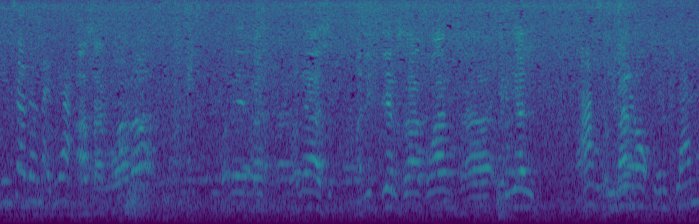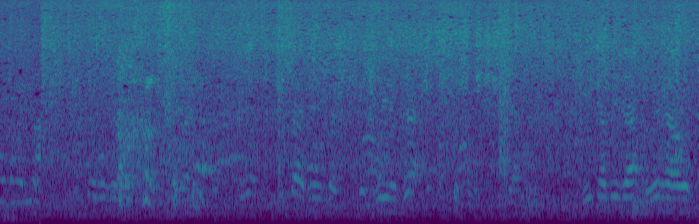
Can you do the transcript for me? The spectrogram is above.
Minsan daw na diha. Asa ko ana? Mana mana manager sa kuan sa aerial. Ah, sa plano. Aeroplano daw yun. Kita kuya ga. Di kami sa warehouse.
